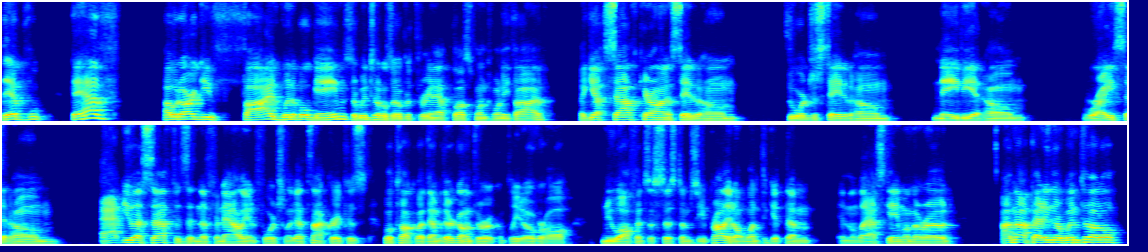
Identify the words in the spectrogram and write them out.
They have they have, I would argue, five winnable games. Their win total is over three and a half plus one twenty five. Like you got South Carolina State at home, Georgia State at home, Navy at home, Rice at home. At USF is in the finale. Unfortunately, that's not great because we'll talk about them. But they're going through a complete overhaul, new offensive system. So you probably don't want to get them in the last game on the road. I'm not betting their win total.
